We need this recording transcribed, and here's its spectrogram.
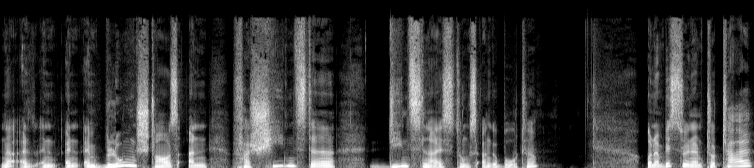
ne, ein, ein, ein Blumenstrauß an verschiedenste Dienstleistungsangebote. Und dann bist du in einem total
